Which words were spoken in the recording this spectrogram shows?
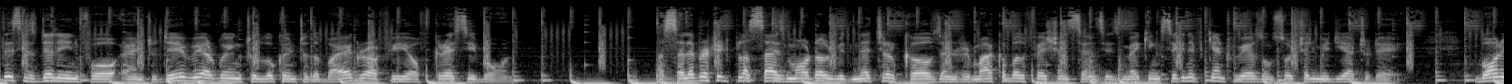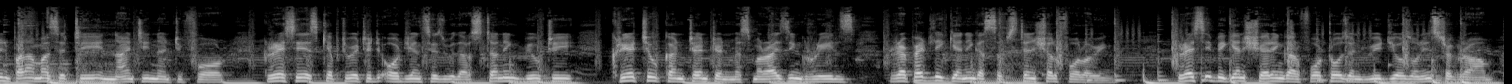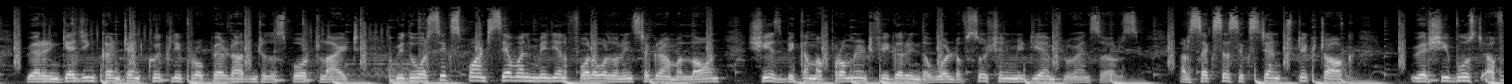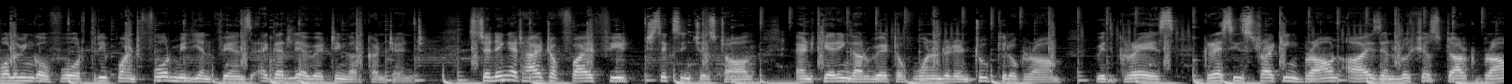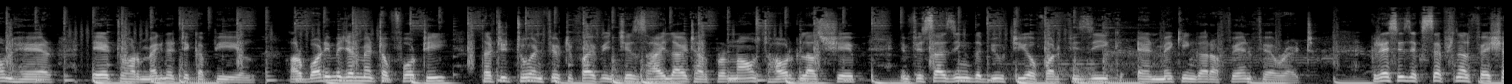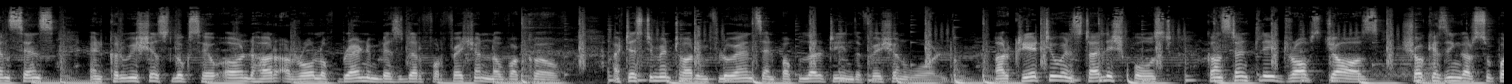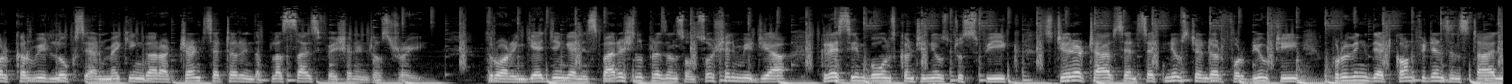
this is Daily Info and today we are going to look into the biography of Gracie Bon. A celebrated plus-size model with natural curves and remarkable fashion sense is making significant waves on social media today. Born in Panama City in 1994, Gracie has captivated audiences with her stunning beauty, creative content and mesmerizing reels, rapidly gaining a substantial following. Gracie began sharing her photos and videos on Instagram, where engaging content quickly propelled her into the spotlight. With over 6.7 million followers on Instagram alone, she has become a prominent figure in the world of social media influencers. Her success extends to TikTok, where she boasts a following of over 3.4 million fans eagerly awaiting her content. Standing at height of 5 feet 6 inches tall and carrying her weight of 102 kg with grace, Gracie's striking brown eyes and luscious dark brown hair add to her magnetic appeal. Her body measurement of 40, 32 and 55 inches highlight her pronounced hourglass shape, emphasizing the beauty of her physique and making her a fan favorite. Gracie's exceptional fashion sense and curvaceous looks have earned her a role of brand ambassador for Fashion Nova Curve, a testament to her influence and popularity in the fashion world. Her creative and stylish post constantly drops jaws, showcasing her super curvy looks and making her a trendsetter in the plus size fashion industry. Through her engaging and inspirational presence on social media, Gracie Bones continues to speak stereotypes and set new standard for beauty, proving that confidence and style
